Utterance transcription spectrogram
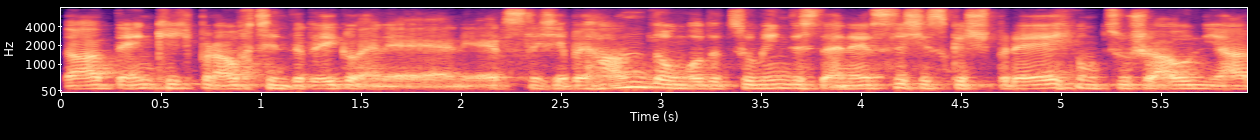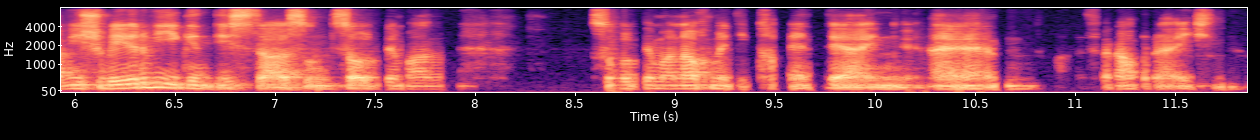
da denke ich, braucht es in der Regel eine, eine, ärztliche Behandlung oder zumindest ein ärztliches Gespräch, um zu schauen, ja, wie schwerwiegend ist das und sollte man sollte man auch Medikamente ein, äh, verabreichen.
